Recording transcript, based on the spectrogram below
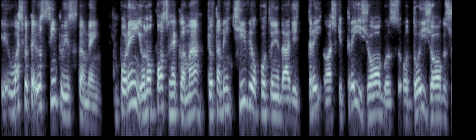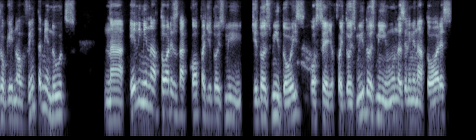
eu acho que eu, eu, sinto isso também. Porém, eu não posso reclamar que eu também tive a oportunidade de três, eu acho que três jogos ou dois jogos joguei 90 minutos na eliminatórias da Copa de, 2000, de 2002, ou seja, foi 2000 2001 nas eliminatórias.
